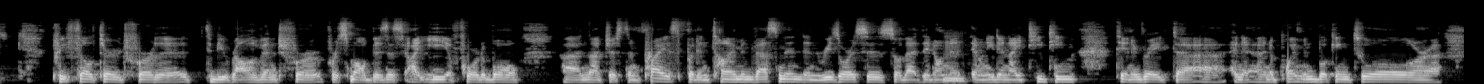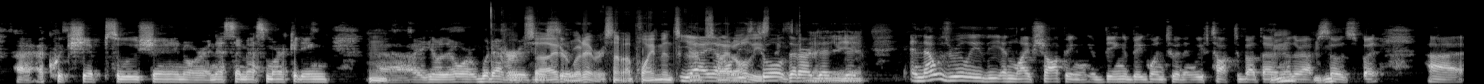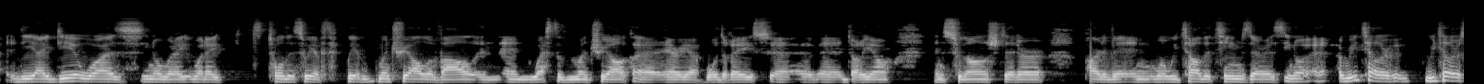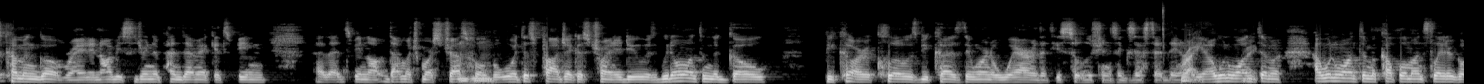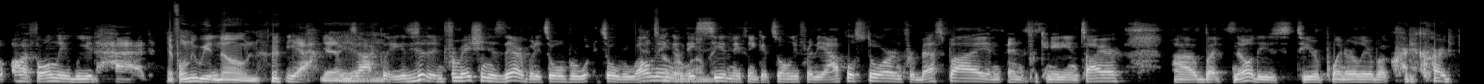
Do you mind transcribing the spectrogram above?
pre-filtered for the to be relevant for for small business, i.e., affordable uh, not just in price but in time investment and resources, so that they don't mm. they don't need an IT team to integrate uh, an, an, appointment booking tool or a, a, quick ship solution or an SMS marketing, mm. uh, you know, or whatever curbside or whatever, some appointments, yeah, yeah, all, all these, tools that are that, yeah, yeah. and that was really the in live shopping being a big one too. I think we've talked about that mm in other mm-hmm. episodes, mm-hmm. but uh, the idea was, you know, what I what I told us we have we have Montreal, Laval, and, and west of Montreal uh, area, Vaudreuil, uh, uh, Dorion, and Soulanges that are part of it. And what we tell the teams there is, you know, a, a retailer retailers come and go, right? And obviously during the pandemic, it's been uh, that's been that much more stressful. Mm-hmm. But what this project is trying to do is we don't want them to go because or closed because they weren't aware that these solutions existed. They, right. You know, I wouldn't want right. them. I wouldn't want them a couple of months later go, oh, if only we had had. If only we had known. yeah, yeah, exactly. Yeah, yeah. You said the information is there, but it's over. It's overwhelming, it's overwhelming, and they see it and they think it's only for the Apple Store and for Best Buy and, and for Canadian Tire. Uh, but no, these to your point earlier about credit card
